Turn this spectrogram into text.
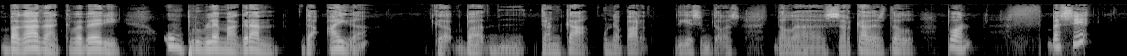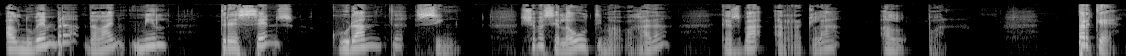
vegada que va haver-hi un problema gran d'aigua, que va trencar una part, diguéssim, de les, de les arcades del pont, va ser el novembre de l'any 1345. Això va ser l'última vegada que es va arreglar el pont. Per què?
